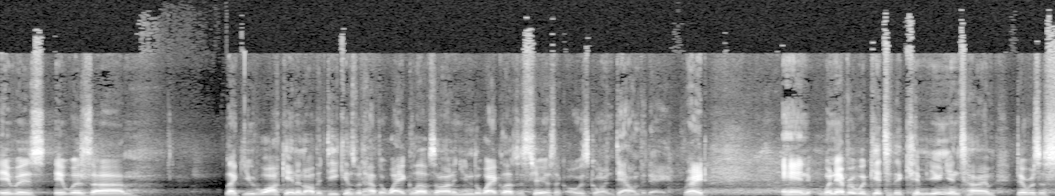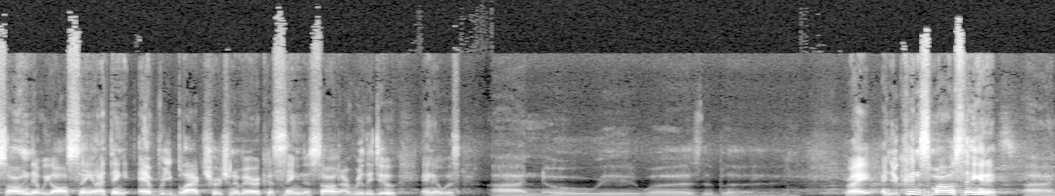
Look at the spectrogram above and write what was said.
it was, it was, um, like you'd walk in and all the deacons would have the white gloves on, and you knew the white gloves were serious, like, oh, it's going down today, right? And whenever we'd get to the communion time, there was a song that we all sang, and I think every black church in America sang this song. I really do. And it was, I know it was the blood. Right? And you couldn't smile singing it. I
